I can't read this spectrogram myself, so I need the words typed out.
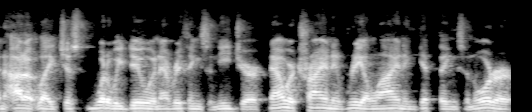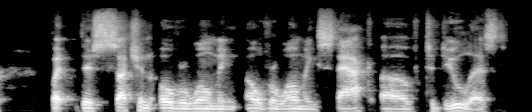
and out of like just what do we do and everything's a knee jerk. Now we're trying to realign and get things in order but there's such an overwhelming overwhelming stack of to-do list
